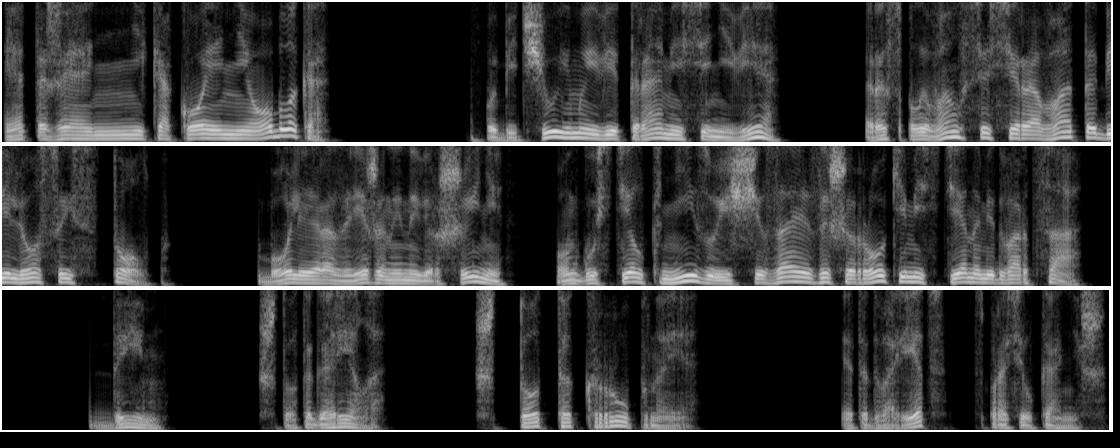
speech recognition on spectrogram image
«Это же никакое не облако?» По бичуемой ветрами синеве расплывался серовато-белесый столб. Более разреженный на вершине, он густел к низу, исчезая за широкими стенами дворца. Дым. Что-то горело. Что-то крупное. «Это дворец?» — спросил Канниш.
